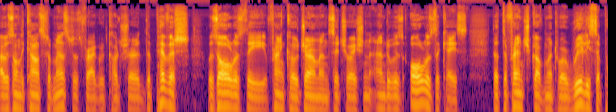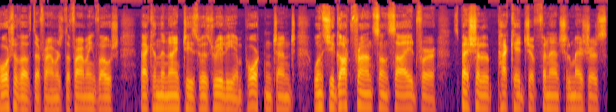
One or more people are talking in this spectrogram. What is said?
I was on the Council of Ministers for Agriculture, the pivot was always the Franco German situation, and it was always the case that the French government were really supportive of their farmers. The farming vote back in the 90s was really important, and once you got France on side for special package of financial measures,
